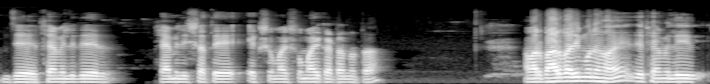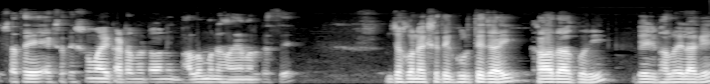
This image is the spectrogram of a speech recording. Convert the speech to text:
যে ফ্যামিলিদের, ফ্যামিলির সাথে একসময় সময় কাটানোটা। আমার বারবারই মনে হয় যে ফ্যামিলির সাথে একসাথে সময় কাটানোটা অনেক ভালো মনে হয় আমার কাছে। যখন একসাথে ঘুরতে যাই খাওয়া দাওয়া করি, বেশ ভালোই লাগে।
